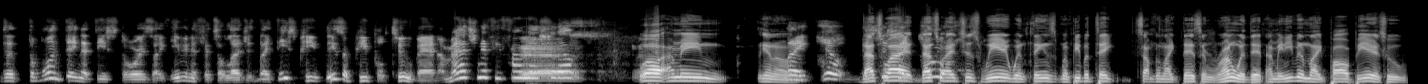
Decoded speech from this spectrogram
the the one thing that these stories, like even if it's alleged, like these people, these are people too, man. Imagine if you found that shit out. well, I mean, you know, Like yo, that's why like, that's yo, why it's just weird when things when people take something like this and run with it. I mean, even like Paul Pierce, who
